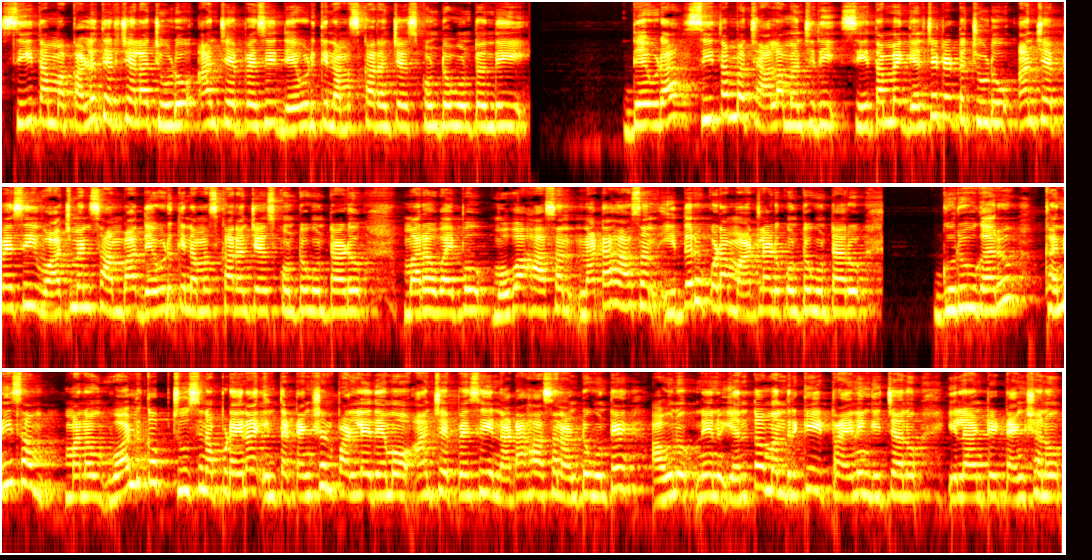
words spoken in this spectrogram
సీతమ్మ కళ్ళు తెరిచేలా చూడు అని చెప్పేసి దేవుడికి నమస్కారం చేసుకుంటూ ఉంటుంది. దేవుడా సీతమ్మ చాలా మంచిది. సీతమ్మ గెలిచేటట్టు చూడు అని చెప్పేసి వాచ్మెన్ సాంబా దేవుడికి నమస్కారం చేసుకుంటూ ఉంటాడు. మరోవైపు మువ్వ హాసన్ నట హాసన్ ఇద్దరు కూడా మాట్లాడుకుంటూ ఉంటారు. గురువు గారు కనీసం మనం వరల్డ్ కప్ చూసినప్పుడైనా ఇంత టెన్షన్ పడలేదేమో అని చెప్పేసి నటహాసన్ అంటూ ఉంటే అవును నేను ఎంతో మందికి ట్రైనింగ్ ఇచ్చాను. ఇలాంటి టెన్షను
